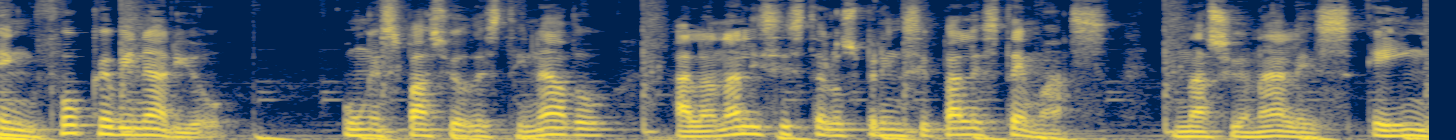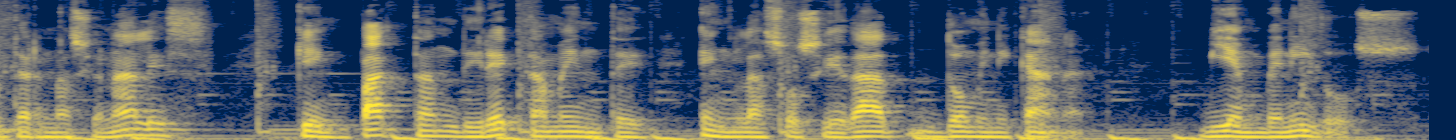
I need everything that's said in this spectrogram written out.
Enfoque Binario, un espacio destinado al análisis de los principales temas nacionales e internacionales que impactan directamente en la sociedad dominicana. Bienvenidos.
